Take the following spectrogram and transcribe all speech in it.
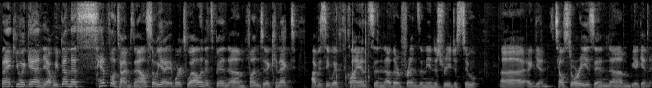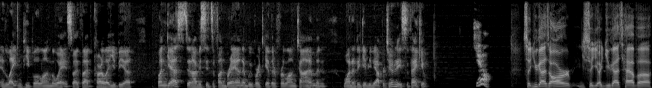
Thank you again. Yeah, we've done this handful of times now. So, yeah, it works well. And it's been um, fun to connect, obviously, with clients and other friends in the industry just to, uh, again, tell stories and, um, again, enlighten people along the way. So, I thought, Carla, you'd be a fun guest. And obviously, it's a fun brand. And we've worked together for a long time and wanted to give you the opportunity. So, thank you. Thank you. So you guys are so you guys have a,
